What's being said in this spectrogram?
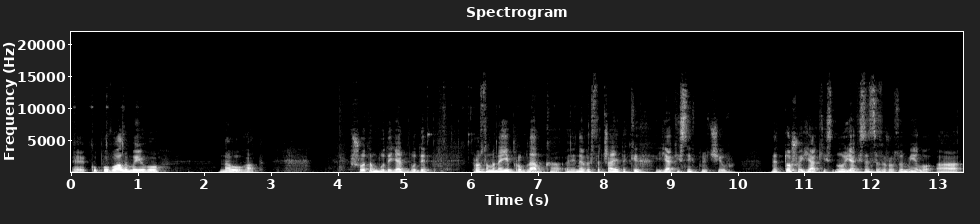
е, купували ми його наугад. Що там буде, як буде? Просто в мене є проблемка, е, не вистачає таких якісних ключів. Не то, що якість, ну якісність це зрозуміло, а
